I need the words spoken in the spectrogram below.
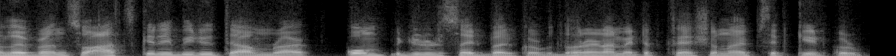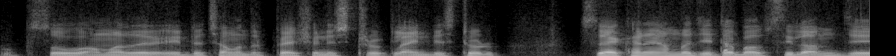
হ্যালো এভরান সো আজকের এই ভিডিওতে আমরা কম্পিটিটর সাইট বার করব। ধরেন, আমি একটা ফ্যাশন ওয়েবসাইট ক্রিয়েট করব। সো আমাদের, এটা হচ্ছে আমাদের fashion store client store so এখানে আমরা যেটা ভাবছিলাম যে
